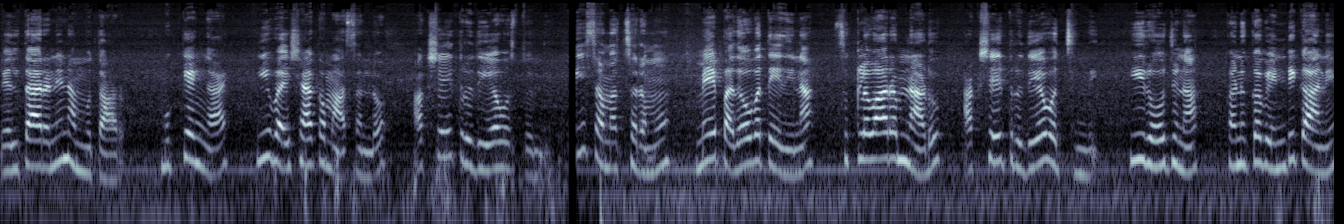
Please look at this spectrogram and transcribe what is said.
వెళ్తారని నమ్ముతారు. ముఖ్యంగా ఈ వైశాఖ మాసంలో అక్షయ తృతీయ వస్తుంది. ఈ సంవత్సరము మే పదవ తేదీన శుక్రవారం నాడు అక్షయ తృతీయ వచ్చింది. ఈ రోజున కనుక వెండి కానీ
